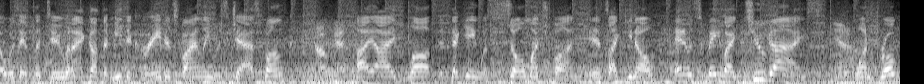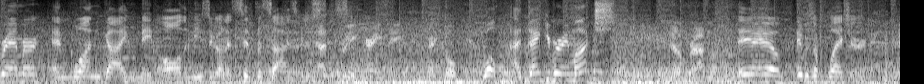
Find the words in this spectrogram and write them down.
I was able to do, and I got to meet the creators finally, was Jazzpunk. Okay. I, I loved it. That game was so much fun. And it's like, you know, and it was made by two guys. Yeah. One programmer and one guy who made all the music on his synthesizers. That's pretty crazy. Very cool. Well, uh, thank you very much. No problem. It, it was a pleasure.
